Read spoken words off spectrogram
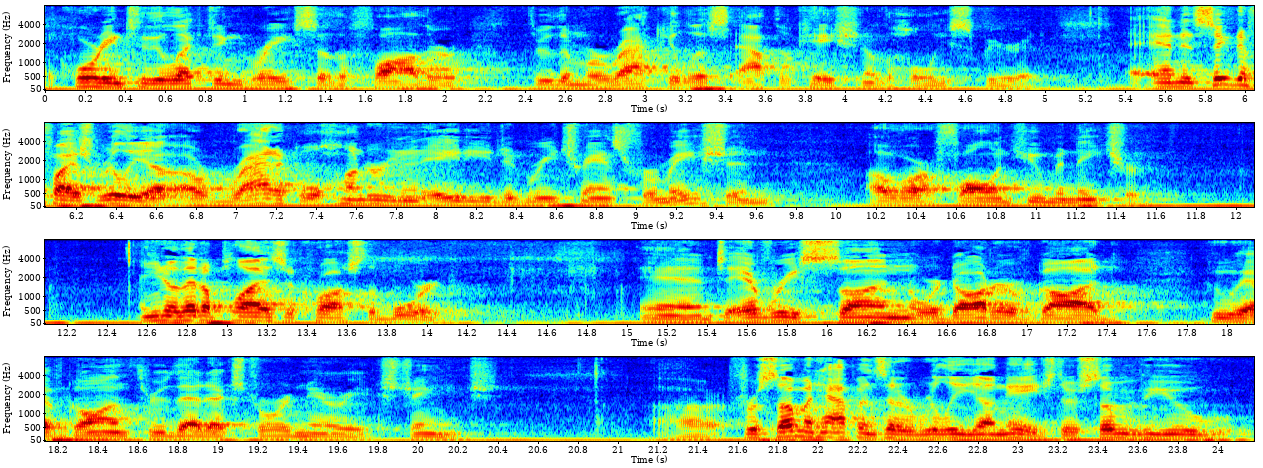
according to the electing grace of the Father through the miraculous application of the Holy Spirit. And it signifies really a, a radical 180 degree transformation of our fallen human nature. And you know, that applies across the board. And to every son or daughter of God who have gone through that extraordinary exchange. Uh, for some, it happens at a really young age. There's some of you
